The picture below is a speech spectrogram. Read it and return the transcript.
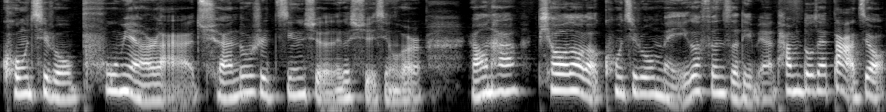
空气中扑面而来全都是精血的那个血腥味儿，然后它飘到了空气中每一个分子里面，他们都在大叫，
